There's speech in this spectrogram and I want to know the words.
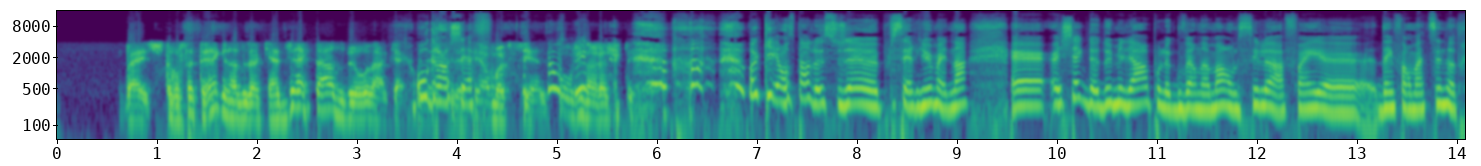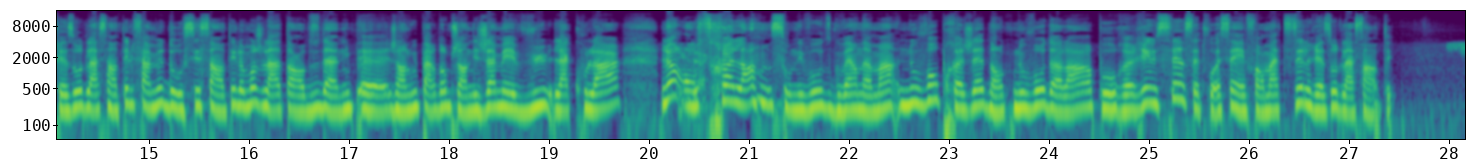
Ben, je trouve ça très grandiloquent. Directeur du bureau d'enquête. Au grand C'est chef. Terme officiel. Pas obligé d'en rajouter. OK, on se parle d'un sujet euh, plus sérieux maintenant. Euh, un chèque de 2 milliards pour le gouvernement, on le sait, là, afin euh, d'informatiser notre réseau de la santé, le fameux dossier santé. Là, moi, je l'ai attendu, euh, Jean-Louis, pardon, puis j'en ai jamais vu la couleur. Là, on se relance au niveau du gouvernement. Nouveau projet, donc nouveau dollar pour réussir cette fois-ci à informatiser le réseau de la santé.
